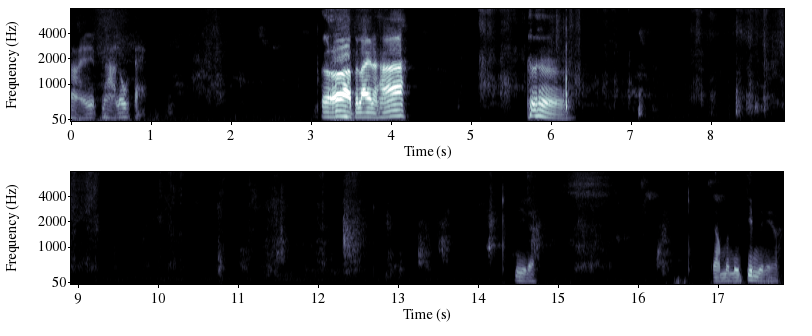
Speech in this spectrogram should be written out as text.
หายปัญหาโลกแตก เออ เป็นไรนะฮะ นี่นะแต่มันจะจิ้มยังไงวะ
